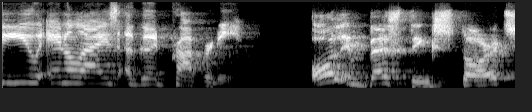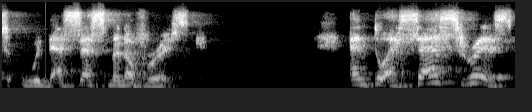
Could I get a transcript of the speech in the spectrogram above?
you analyze a good property? All investing starts with assessment of risk. And to assess risk,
